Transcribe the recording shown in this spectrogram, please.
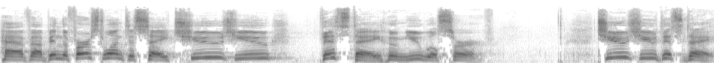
have uh, been the first one to say, choose you this day whom you will serve. Choose you this day.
